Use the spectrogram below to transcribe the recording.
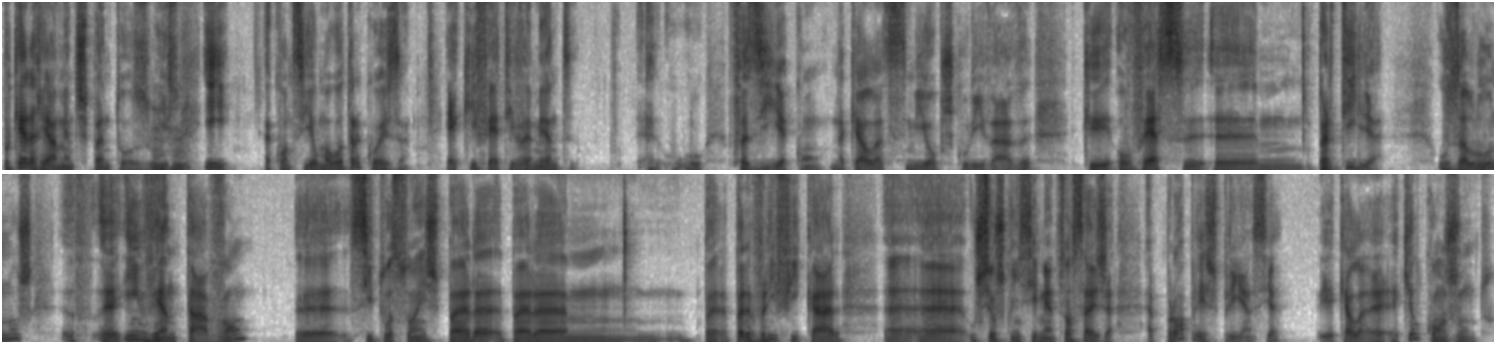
Porque era realmente espantoso uhum. isso. E acontecia uma outra coisa: é que efetivamente o, fazia com, naquela semi-obscuridade, que houvesse uh, partilha. Os alunos uh, inventavam uh, situações para, para, um, para, para, verificar os seus conhecimentos, ou seja, a própria experiência e aquela, aquele conjunto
